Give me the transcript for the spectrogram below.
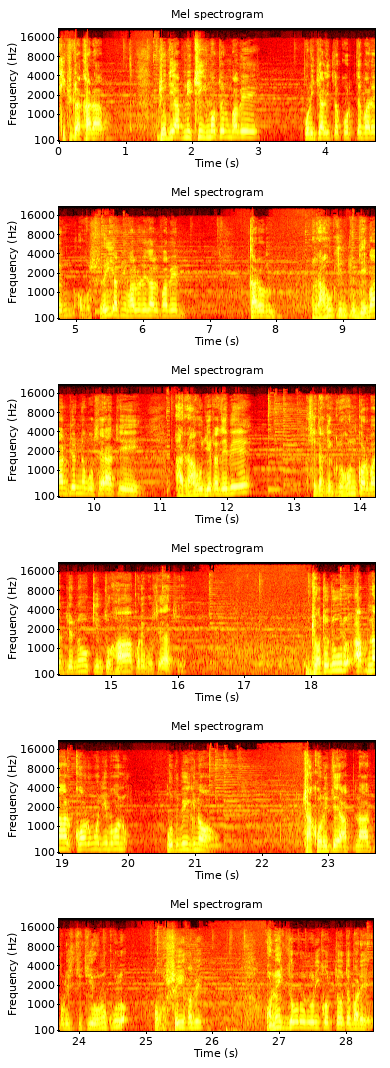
কিছুটা খারাপ। যদি আপনি ঠিক মতনভাবে পরিচালিত করতে পারেন, অবশ্যই আপনি ভালো রেজাল্ট পাবেন। কারণ রাহু কিন্তু দেবার জন্য বসে আছে, আর রাহু যেটা দেবে, সেটাকে গ্রহণ করবার জন্য কিন্তু হাঁ করে বসে আছে। যতদূর আপনার কর্মজীবন উদ্বিগ্ন। চাকরিতে আপনার পরিস্থিতি অনুকূল অবশ্যই হবে। অনেক দৌড়দৌড়ি করতে হতে পারে।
